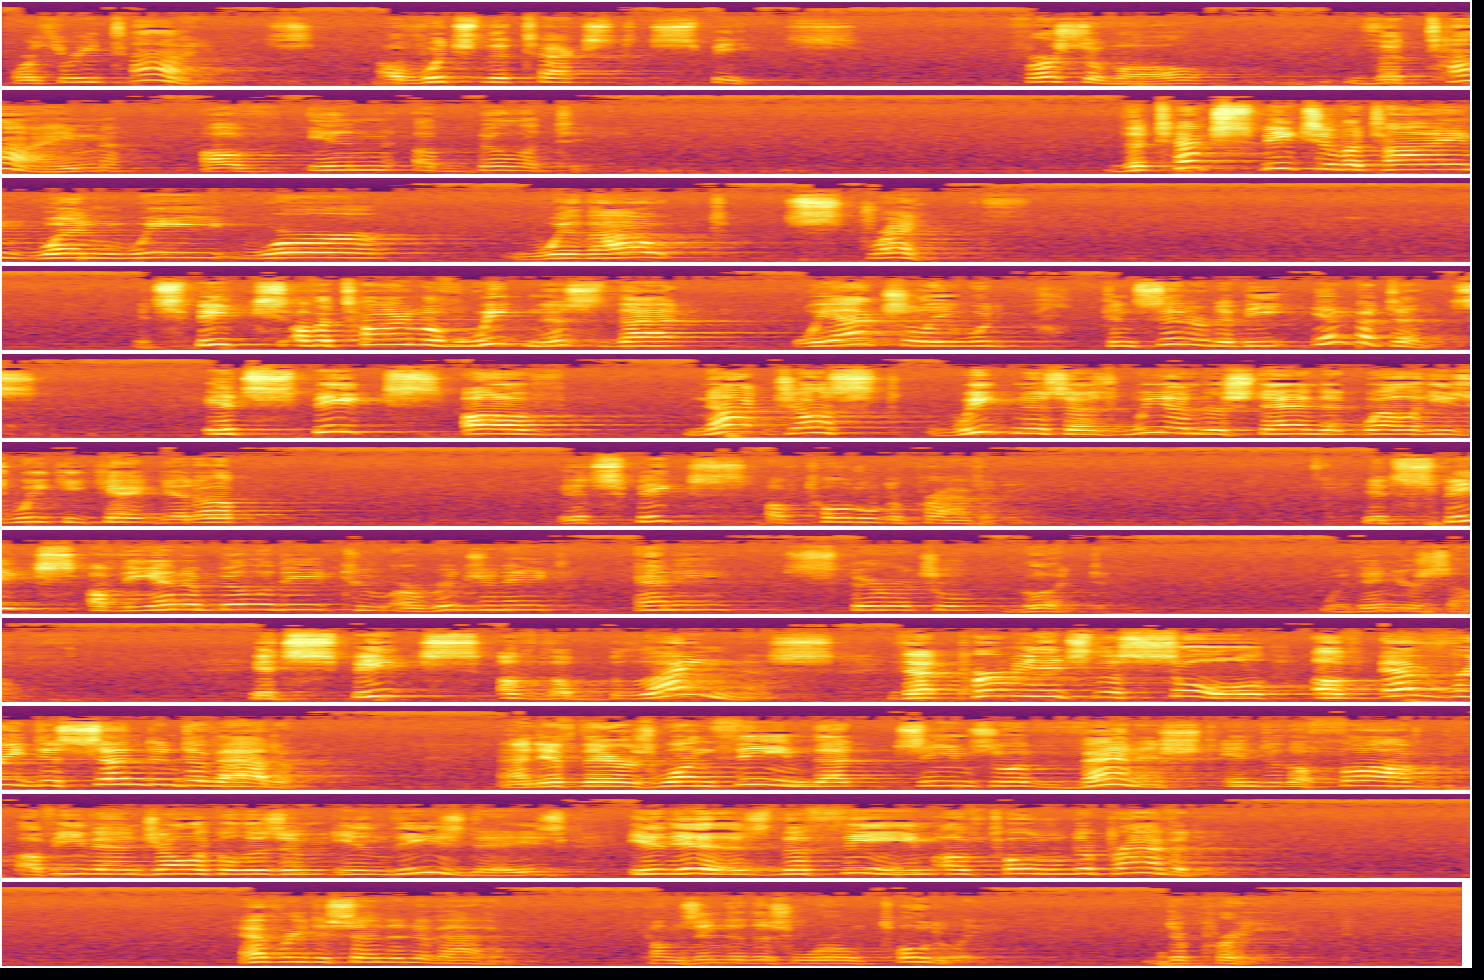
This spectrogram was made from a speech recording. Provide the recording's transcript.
or three times of which the text speaks. First of all, the time of inability. The text speaks of a time when we were without strength. It speaks of a time of weakness that we actually would consider to be impotence. It speaks of not just weakness as we understand it, well, he's weak, he can't get up. It speaks of total depravity. It speaks of the inability to originate any spiritual good within yourself. It speaks of the blindness that permeates the soul of every descendant of Adam. And if there's one theme that seems to have vanished into the fog of evangelicalism in these days, it is the theme of total depravity. Every descendant of Adam comes into this world totally depraved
